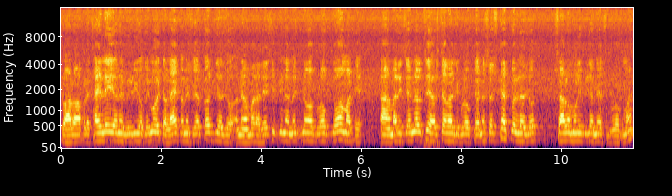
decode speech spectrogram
તો હાલો આપણે ખાઈ લઈએ અને વીડિયો ગમ્યો હોય તો લાઇક અને શેર કરી દેજો. અને અમારા રેસીપીના નજ નવા બ્લોગ જોવા માટે આ અમારી ચેનલ છે હર્ષાલાલજી બ્લોગ છે અને સબસ્ક્રાઈબ કરી લેજો. ચાલો મળી બીજા નેક્સ્ટ બ્લોગમાં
